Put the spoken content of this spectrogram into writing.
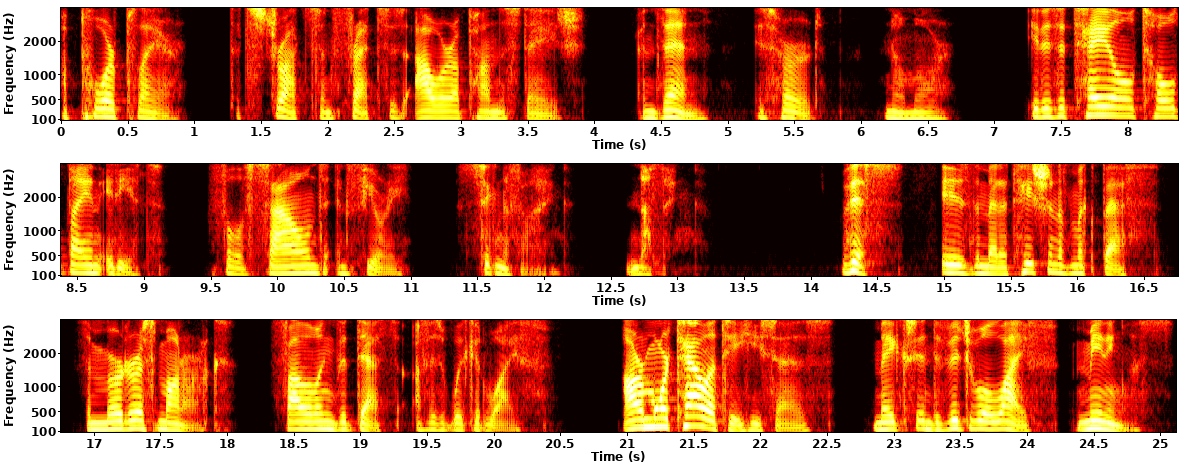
a poor player that struts and frets his hour upon the stage, and then is heard no more. It is a tale told by an idiot, full of sound and fury, signifying nothing. This is the meditation of Macbeth, the murderous monarch, following the death of his wicked wife. Our mortality, he says, makes individual life meaningless.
